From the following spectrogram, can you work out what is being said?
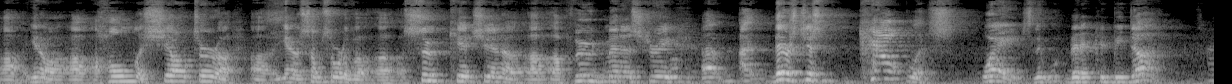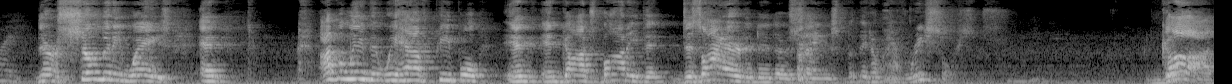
uh, you know a, a homeless shelter, a, a, you know some sort of a, a soup kitchen, a, a, a food ministry. Uh, I, there's just countless ways that that it could be done. There are so many ways, and I believe that we have people in, in God's body that desire to do those things, but they don't have resources. God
